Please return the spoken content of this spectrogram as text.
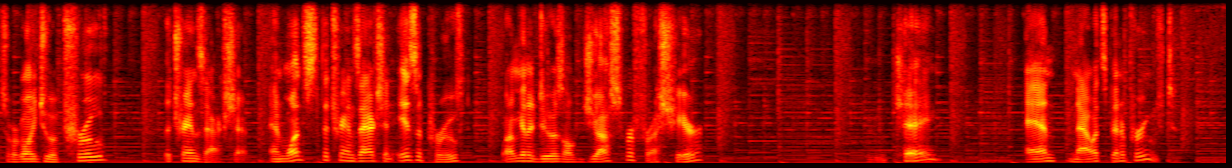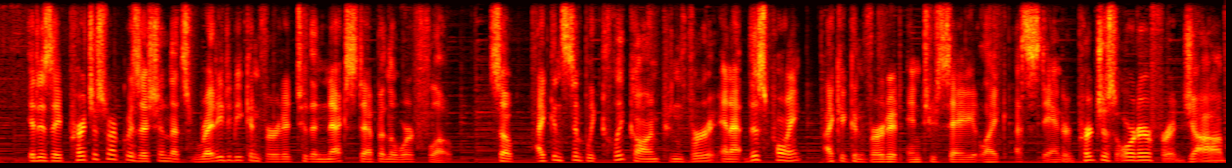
So we're going to approve the transaction. And once the transaction is approved, what I'm going to do is I'll just refresh here. Okay. And now it's been approved. It is a purchase requisition that's ready to be converted to the next step in the workflow. So I can simply click on convert. And at this point, I could convert it into say like a standard purchase order for a job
